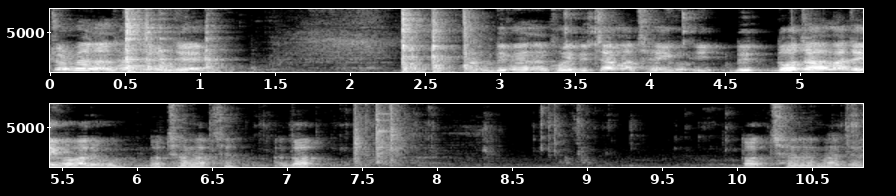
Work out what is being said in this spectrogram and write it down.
쫄면은 사실 이제 딱 넣으면은 거의 넣자마자 이거 넣자마자 익어가지고 넣자마자. 아, 넣 넣자마자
